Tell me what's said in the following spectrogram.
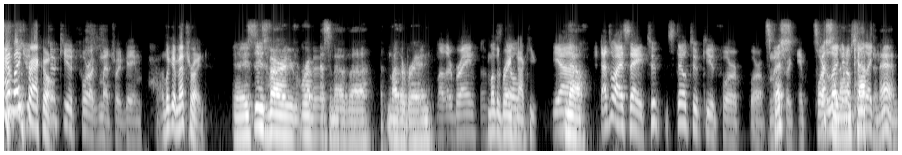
I, like cute- Kracko. Too cute for a Metroid game. look at Metroid. Yeah, he's, he's very reminiscent of uh, Mother Brain. Mother Brain. Mother Brain's Still- not cute. Yeah, no, that's why I say too. Still too cute for for a Especially- Metroid game. For especially Legend on of Zelda, Captain N.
